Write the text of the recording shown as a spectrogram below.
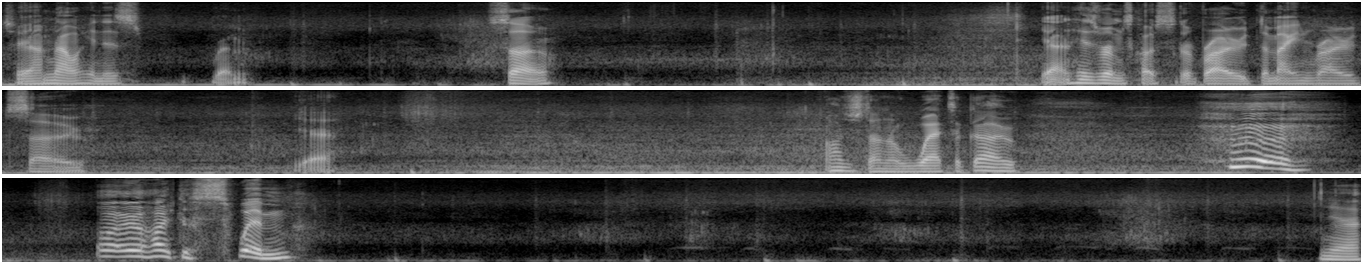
So yeah, I'm now in his room. So. Yeah, and his room's close to the road, the main road, so. Yeah. I just don't know where to go. I had to swim. Yeah.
